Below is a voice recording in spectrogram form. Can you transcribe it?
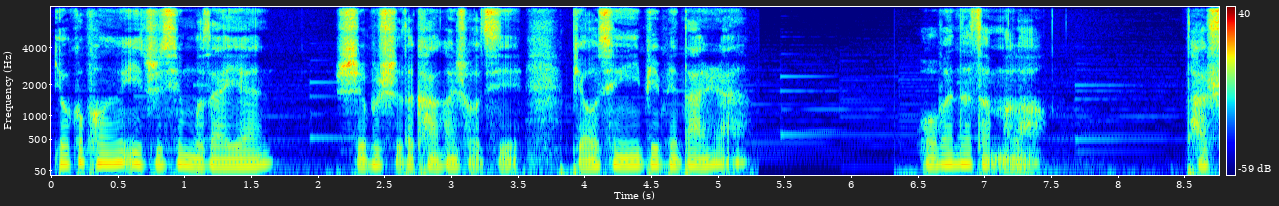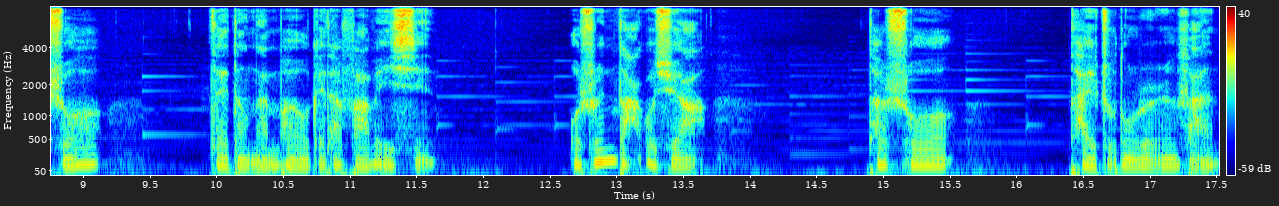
有个朋友一直心不在焉，时不时的看看手机，表情一遍遍淡然。我问他怎么了，他说在等男朋友给他发微信。我说你打过去啊。他说太主动惹人烦。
